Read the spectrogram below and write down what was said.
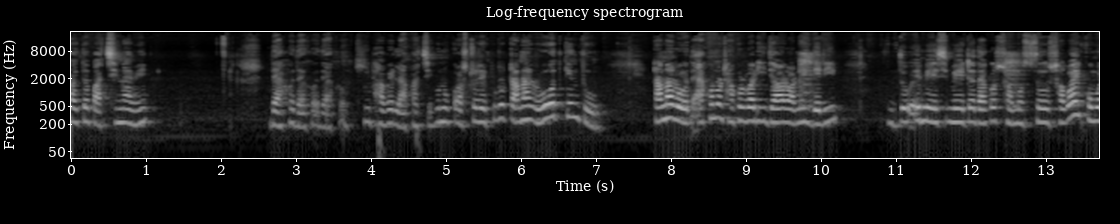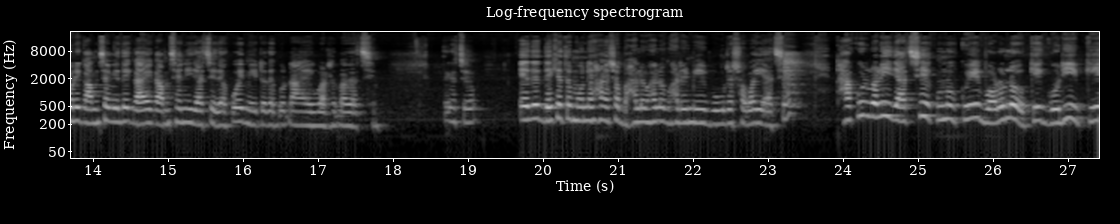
হয়তো পাচ্ছি না আমি। দেখো দেখো দেখো, কীভাবে লাফাচ্ছি, কোনো কষ্ট নেই, পুরো টানা রোদ কিন্তু, টানা রোদ। এখনও ঠাকুরবাড়ি যাওয়ার অনেক দেরি। তো এই মেয়ে, মেয়েটা দেখো, সমস্ত সবাই কোমরে গামছা বেঁধে গায়ে গামছা নিয়ে যাচ্ছে। দেখো, ওই মেয়েটা দেখো ডাঙায় বাজাচ্ছে। ঠিক আছে এদের দেখে তো মনে হয় সব ভালো ভালো ঘরের মেয়ের বউরা সবাই আছে। ঠাকুর বাড়ি যাচ্ছে কোনো, কে বড়লোক, কে গরিব, কে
